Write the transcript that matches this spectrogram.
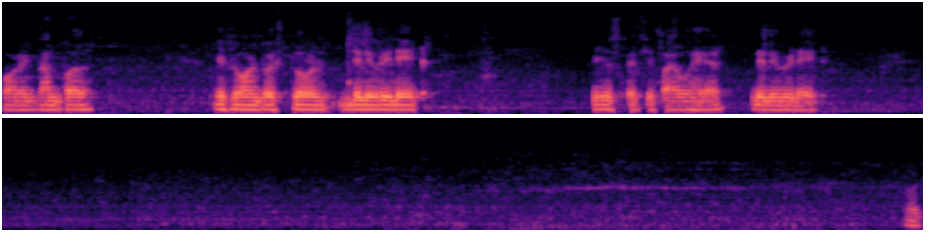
For example if you want to explore delivery date you specify over here delivery date. Okay.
